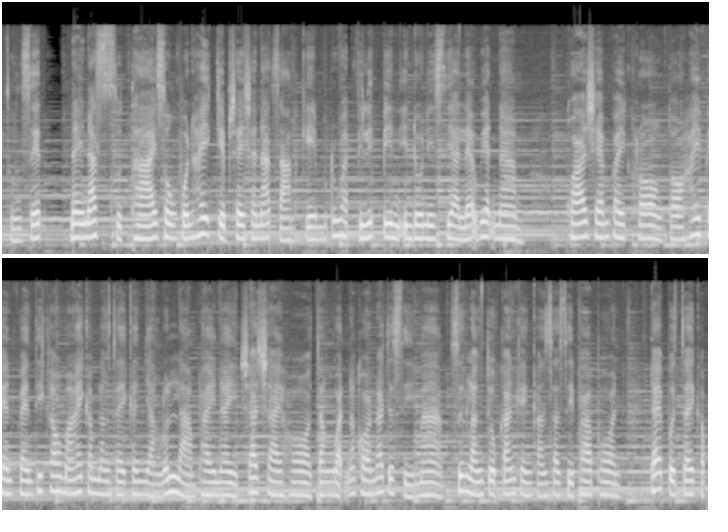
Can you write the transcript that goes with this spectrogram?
3-0 เซต ในนัดสุดท้ายส่งผลให้เก็บชัยชนะ 3 เกมรวด ฟิลิปปินส์ อินโดนีเซีย และเวียดนาม คว้าแชมป์ไปครอง ต่อให้แฟนๆ ที่เข้ามาให้กำลังใจกันอย่างล้นหลามภายใน ชาติชายฮอ จังหวัดนครราชสีมา ซึ่งหลังจบการแข่งขันสัสิภาพร ได้เปิดใจกับ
